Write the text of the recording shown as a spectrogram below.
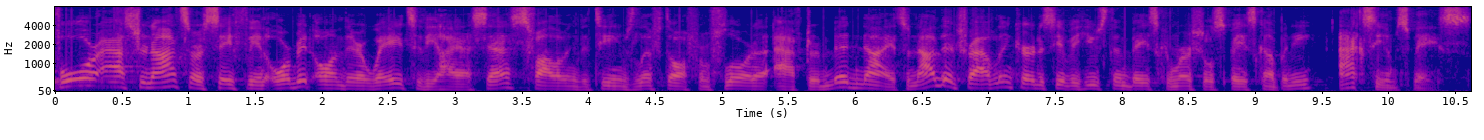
Four astronauts are safely in orbit on their way to the ISS following the team's liftoff from Florida after midnight. So now they're traveling courtesy of a Houston-based commercial space company, Axiom Space.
